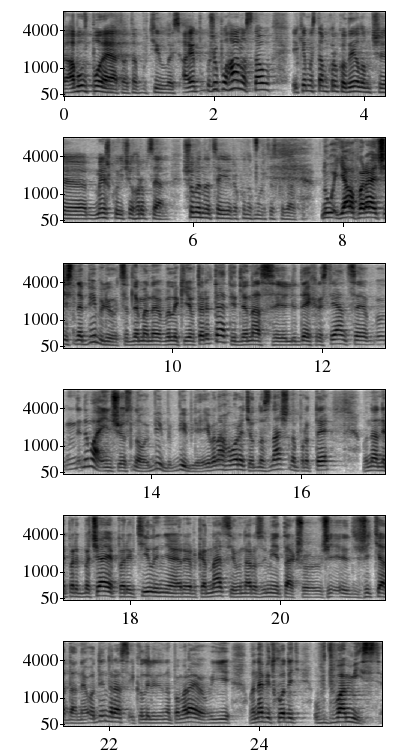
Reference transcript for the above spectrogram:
або в поета так втілилась. А як жив погано, став якимось там крокодилом, чи мишкою, чи горобцем. Що ви на цей рахунок можете сказати? Ну, я опираючись на Біблію, це для мене великий авторитет, і для нас, е, людей християн, це немає іншої основи. Біблія. І вона говорить однозначно про те, вона не передбачає перевтілення, реінкарнації. Вона розуміє так, що життя дане один раз, і коли людина помирає, в її, вона відходить в два місця.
